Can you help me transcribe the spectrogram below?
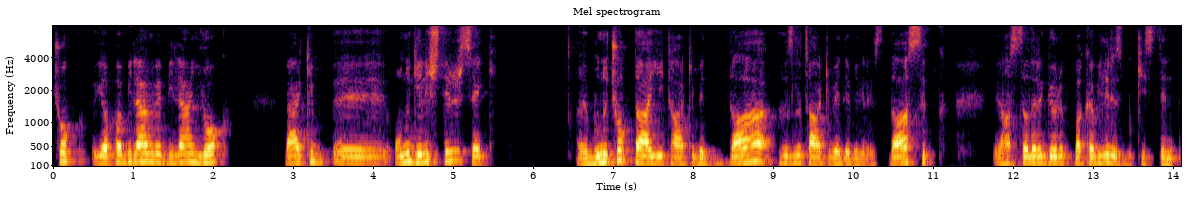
çok yapabilen ve bilen yok. Belki e, onu geliştirirsek e, bunu çok daha iyi takip daha hızlı takip edebiliriz. Daha sık e, hastaları görüp bakabiliriz bu kistin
